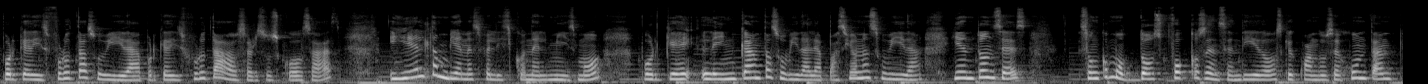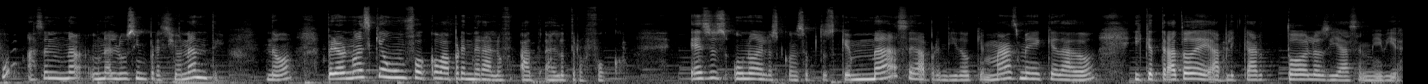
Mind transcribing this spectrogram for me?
porque disfruta su vida, porque disfruta hacer sus cosas. Y él también es feliz con él mismo porque le encanta su vida, le apasiona su vida. Y entonces son como dos focos encendidos que cuando se juntan hacen una, luz impresionante, ¿no? Pero no es que un foco va a prender al, al otro foco. Ese es uno de los conceptos que más he aprendido, que más me he quedado y que trato de aplicar todos los días en mi vida.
